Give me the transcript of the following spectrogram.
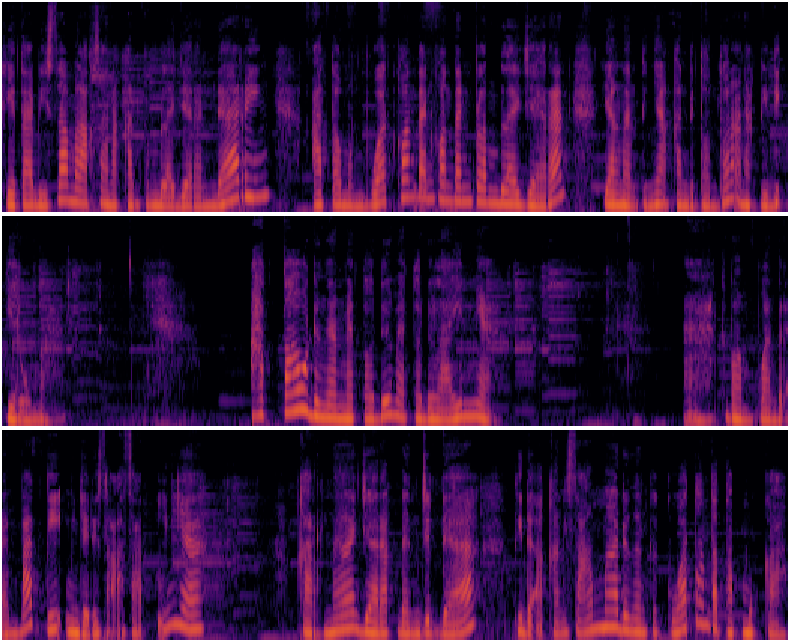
Kita bisa melaksanakan pembelajaran daring atau membuat konten-konten pembelajaran yang nantinya akan ditonton anak didik di rumah. Atau dengan metode-metode lainnya Kemampuan berempati menjadi salah satunya. Karena jarak dan jeda tidak akan sama dengan kekuatan tatap muka.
